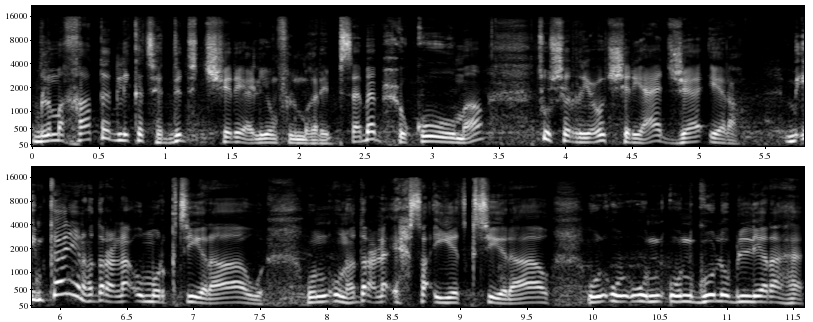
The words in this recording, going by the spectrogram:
بالمخاطر اللي كتهدد التشريع اليوم في المغرب. بسبب حكومة تشرع تشريعات جائرة. بإمكاني نهضر على أمور كثيرة ونهضر على إحصائيات كثيرة ونقولوا باللي راه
